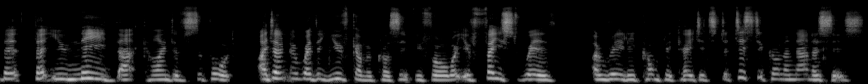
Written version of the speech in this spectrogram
that that you need that kind of support. I don't know whether you've come across it before, but you're faced with a really complicated statistical analysis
